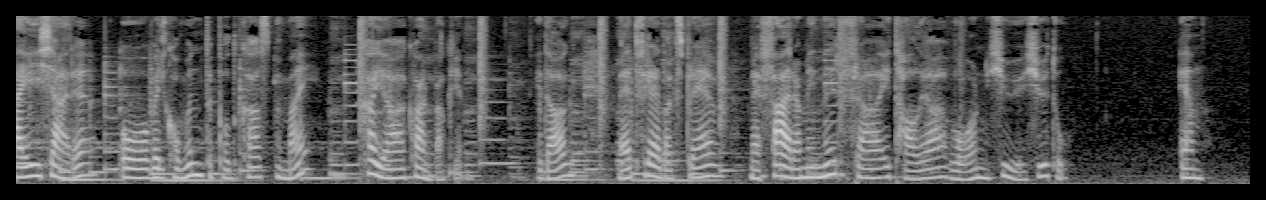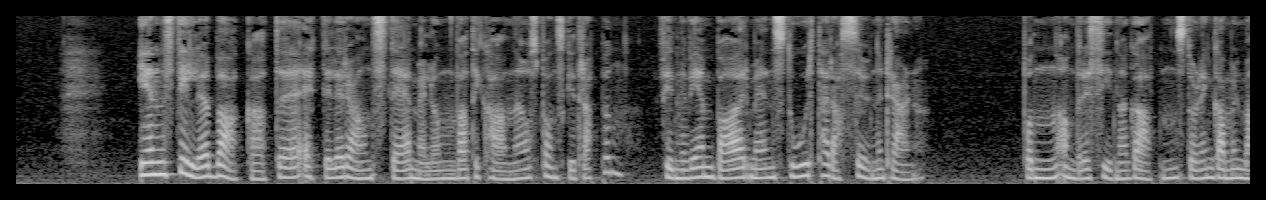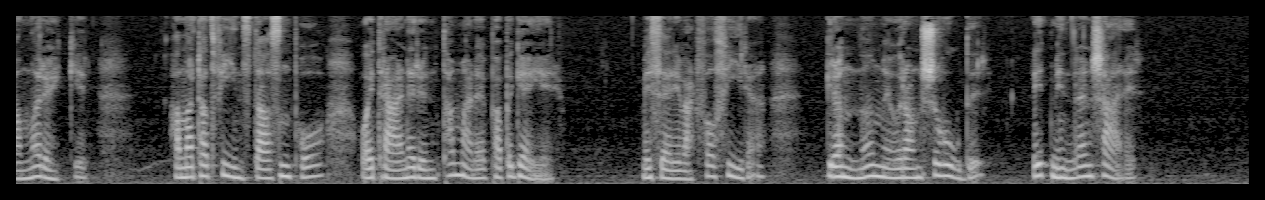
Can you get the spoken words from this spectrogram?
Hei, kjære, og velkommen til podkast med meg, Kaja Kvernbakken. I dag med et fredagsbrev med færaminner fra Italia våren 2022. 1. I en stille bakgate et eller annet sted mellom Vatikanet og Spansketrappen finner vi en bar med en stor terrasse under trærne. På den andre siden av gaten står det en gammel mann og røyker. Han har tatt finstasen på, og i trærne rundt ham er det papegøyer. Vi ser i hvert fall fire, grønne med oransje hoder, litt mindre enn skjærer.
